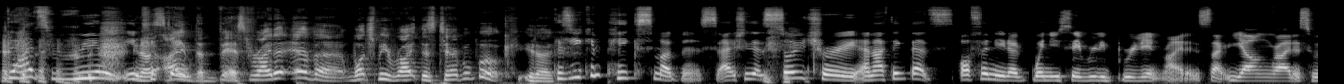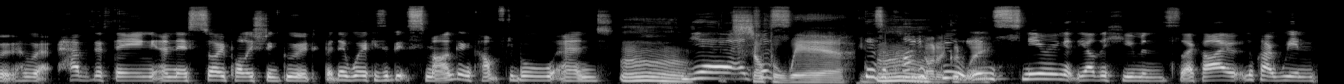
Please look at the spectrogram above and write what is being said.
that's really You know, interesting. I am the best writer ever. Watch me write this terrible book. You know, Because you can pick smugness. Actually, that's so true. And I think that's often, you know, when you see really brilliant writers, like young writers who, who have the thing and they're so polished and good, but their work is a bit smug and comfortable and, mm, yeah, Self-aware. There's a kind Not of a good way. built-in sneering at the other humans, like I look, I win,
